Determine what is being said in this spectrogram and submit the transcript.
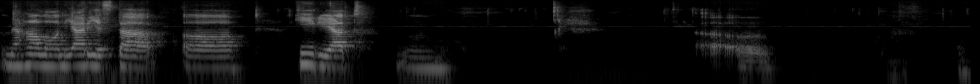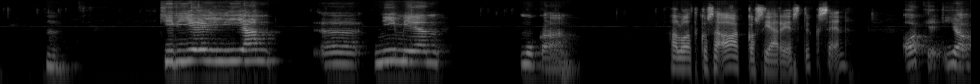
mä haluan järjestää kirjat kirjailijan nimen mukaan. Haluatko sä aakkosjärjestykseen? Okei, okay, joo,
